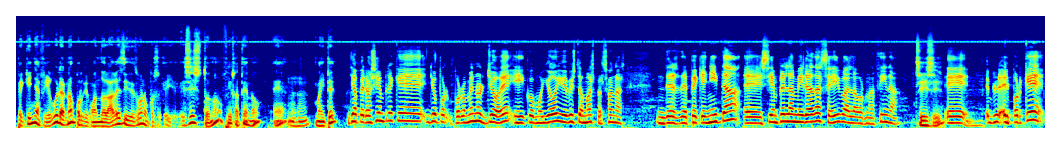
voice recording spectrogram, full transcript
pequeña figura, ¿no? Porque cuando la ves dices, bueno, pues eh, es esto, ¿no? Fíjate, ¿no? ¿Eh? Maite. Ya, pero siempre que yo, por, por, lo menos yo, ¿eh? Y como yo, yo he visto a más personas, desde pequeñita, eh, siempre la mirada se iba a la hornacina. Sí, sí. Eh, el por qué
